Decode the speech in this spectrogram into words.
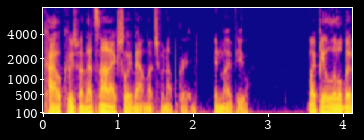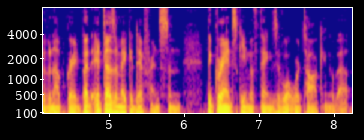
Kyle Kuzma, that's not actually that much of an upgrade, in my view. Might be a little bit of an upgrade, but it doesn't make a difference in the grand scheme of things of what we're talking about.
